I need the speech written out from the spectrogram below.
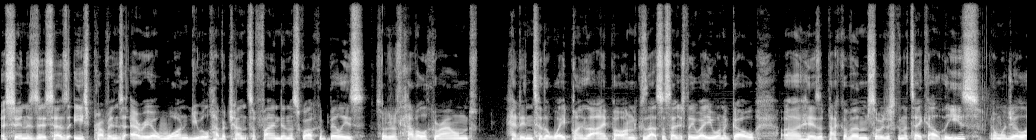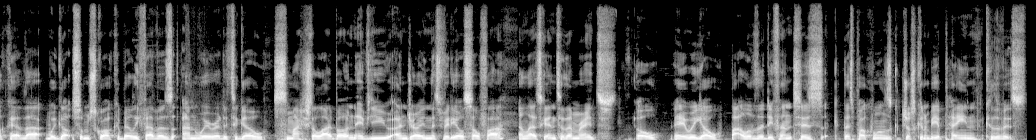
As soon as it says East Province Area 1, you will have a chance of finding the Squawkabillies. So just have a look around, head into the waypoint that I put on because that's essentially where you want to go. Uh, here's a pack of them, so we're just going to take out these. And would you look at that, we got some Squawkabilly feathers and we're ready to go. Smash the like button if you enjoying this video so far, and let's get into them raids. Oh, here we go. Battle of the defenses. This Pokemon's just going to be a pain because of its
